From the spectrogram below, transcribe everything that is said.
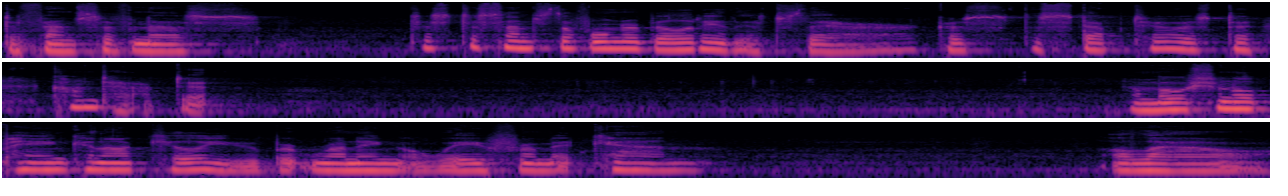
defensiveness, just to sense the vulnerability that's there, because the step two is to contact it. Emotional pain cannot kill you, but running away from it can. Allow,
